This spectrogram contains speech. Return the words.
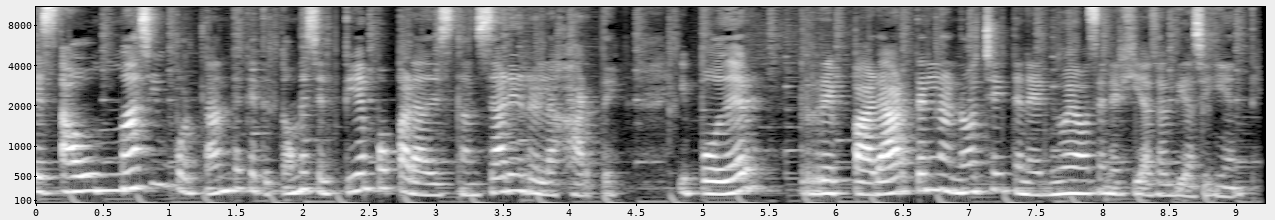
es aún más importante que te tomes el tiempo para descansar y relajarte y poder repararte en la noche y tener nuevas energías al día siguiente.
